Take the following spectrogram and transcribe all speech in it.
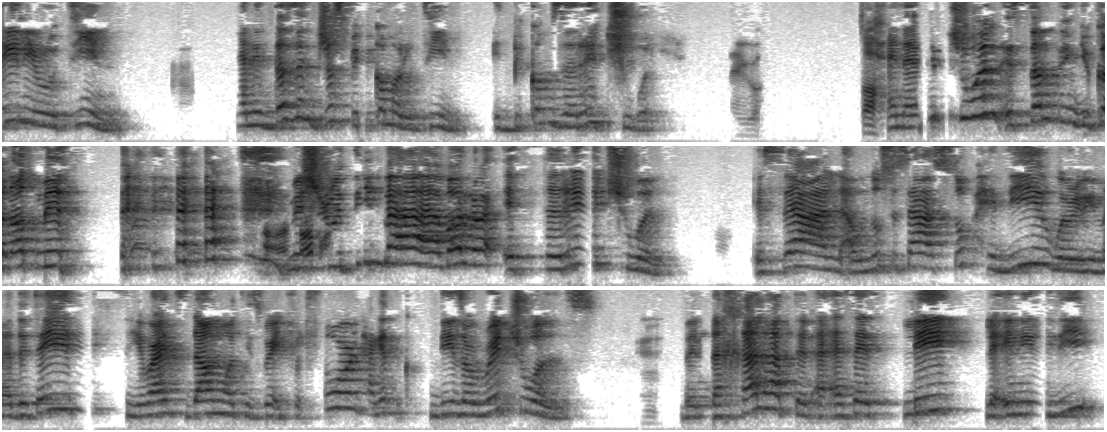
daily routine and it doesn't just become a routine it becomes a ritual ايوه صح and a ritual is something you cannot miss آه، مش طبعا روتين بقى مرة it's a ritual الساعة ال- أو نص ساعة الصبح دي where he meditates he writes down what he's grateful for الحاجات دي- these are rituals بندخلها بتبقى أساس. ليه؟ لأن دي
